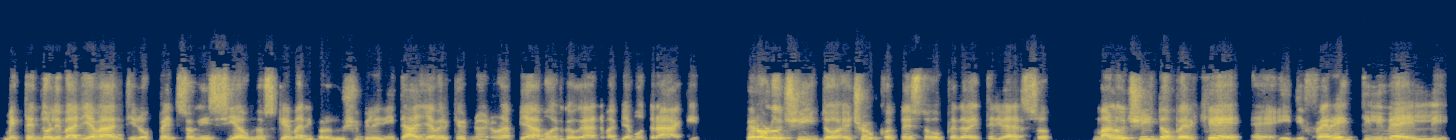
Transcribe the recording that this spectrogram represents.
mettendo le mani avanti, non penso che sia uno schema riproducibile in Italia perché noi non abbiamo Erdogan ma abbiamo Draghi. Però lo cito e c'è un contesto completamente diverso, ma lo cito perché eh, i differenti livelli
